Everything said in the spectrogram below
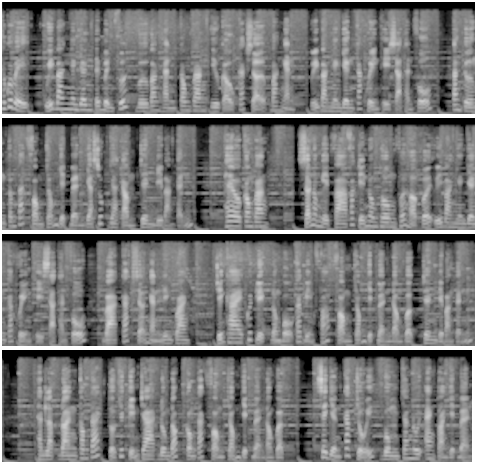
Thưa quý vị, Ủy ban Nhân dân tỉnh Bình Phước vừa ban hành công văn yêu cầu các sở ban ngành, Ủy ban Nhân dân các huyện, thị xã, thành phố tăng cường công tác phòng chống dịch bệnh gia súc gia cầm trên địa bàn tỉnh. Theo công văn, Sở Nông nghiệp và Phát triển Nông thôn phối hợp với Ủy ban Nhân dân các huyện, thị xã, thành phố và các sở ngành liên quan triển khai quyết liệt đồng bộ các biện pháp phòng chống dịch bệnh động vật trên địa bàn tỉnh, thành lập đoàn công tác tổ chức kiểm tra đôn đốc công tác phòng chống dịch bệnh động vật, xây dựng các chuỗi vùng chăn nuôi an toàn dịch bệnh,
